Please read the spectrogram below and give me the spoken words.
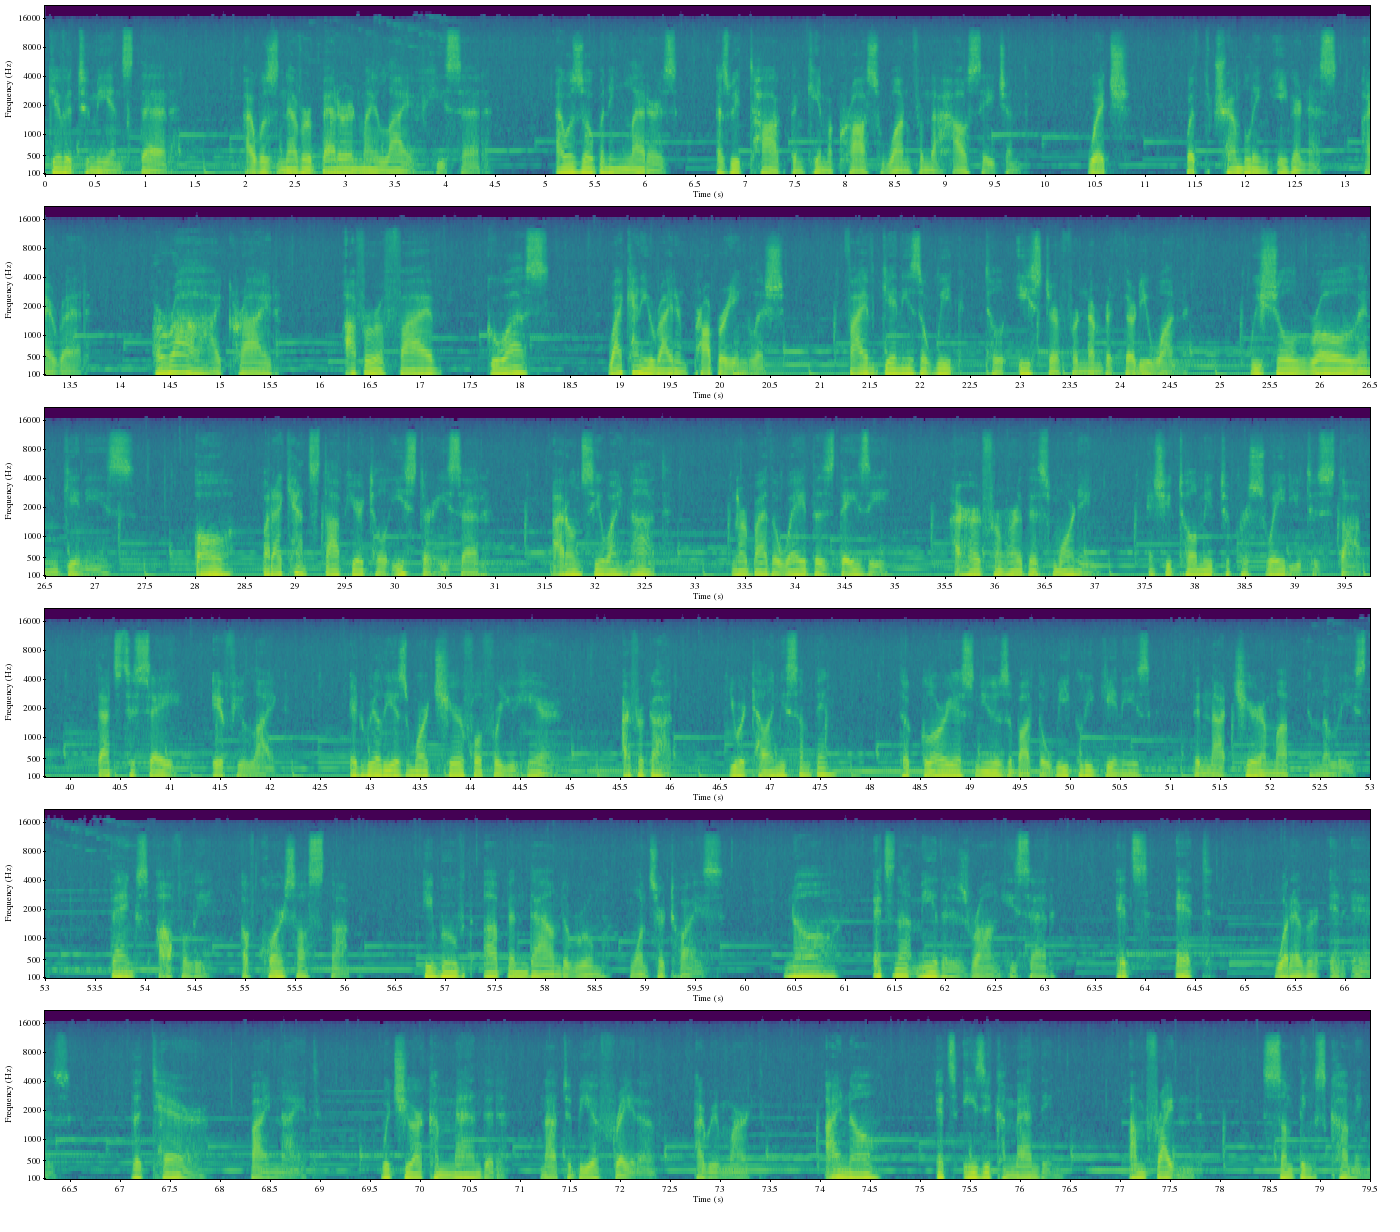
Give it to me instead. I was never better in my life, he said. I was opening letters as we talked and came across one from the house agent, which, with trembling eagerness, I read. Hurrah! I cried. Offer of five guas? Why can't he write in proper English? Five guineas a week till Easter for number 31. We shall roll in guineas. Oh, but I can't stop here till Easter, he said. I don't see why not. Nor, by the way, does Daisy. I heard from her this morning, and she told me to persuade you to stop. That's to say, if you like. It really is more cheerful for you here. I forgot. You were telling me something? The glorious news about the weekly guineas did not cheer him up in the least. Thanks awfully. Of course I'll stop. He moved up and down the room once or twice. No, it's not me that is wrong, he said. It's it, whatever it is. The terror by night, which you are commanded not to be afraid of, I remarked. I know, it's easy commanding. I'm frightened. Something's coming.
